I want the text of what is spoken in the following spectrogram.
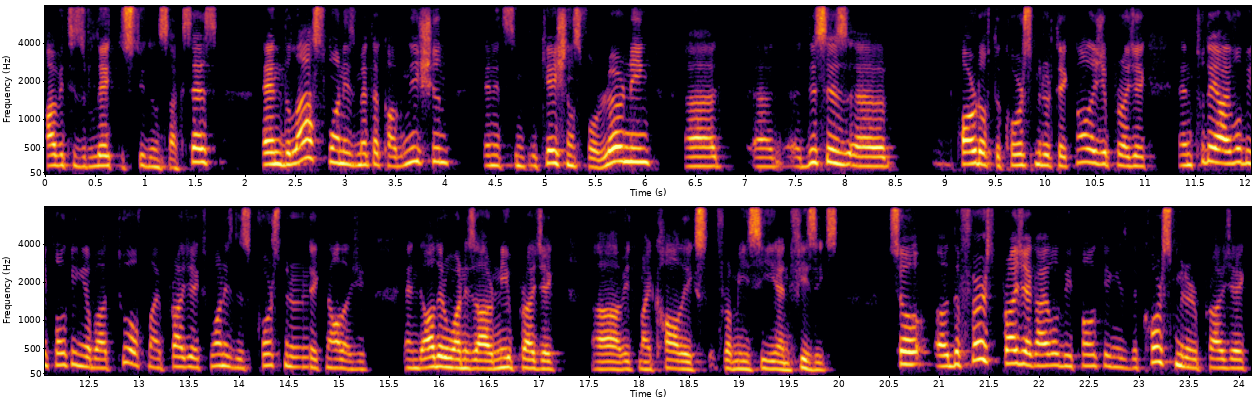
how it is related to student success. And the last one is metacognition, and its implications for learning. Uh, uh, this is uh, part of the course mirror technology project. And today I will be talking about two of my projects. One is this course mirror technology, and the other one is our new project uh, with my colleagues from EC and physics. So uh, the first project I will be talking is the course mirror project.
